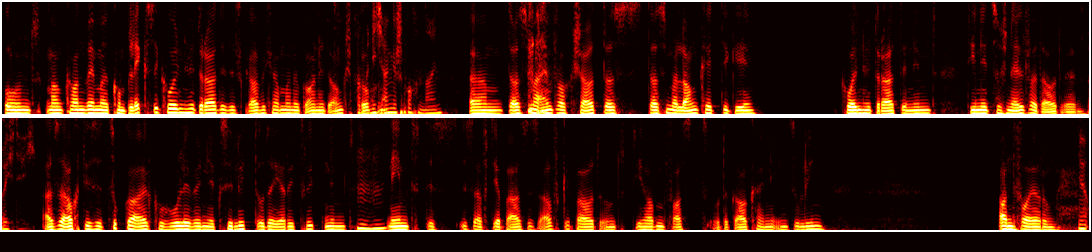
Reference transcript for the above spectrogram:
Und man kann, wenn man komplexe Kohlenhydrate, das glaube ich, haben wir noch gar nicht Haben wir angesprochen, nicht angesprochen, nein. ähm, dass man einfach schaut, dass, dass man langkettige Kohlenhydrate nimmt, die nicht so schnell verdaut werden. Richtig. Also auch diese Zuckeralkohole, wenn ihr Xylit oder Erythrit nimmt, Mhm. nehmt, das ist auf der Basis aufgebaut und die haben fast oder gar keine Insulinanfeuerung. Ja.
